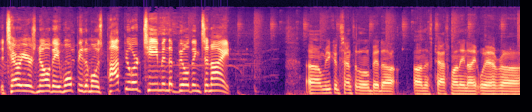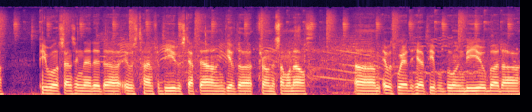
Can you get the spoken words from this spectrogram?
the Terriers know they won't be the most popular team in the building tonight. Um, you could sense it a little bit uh, on this past Monday night where uh, people were sensing that it, uh, it was time for BU to step down and give the throne to someone else. Um, it was weird to hear people booing BU, but uh,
